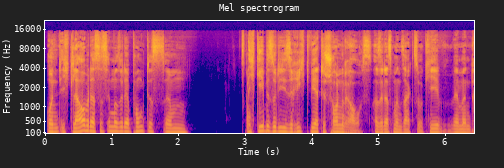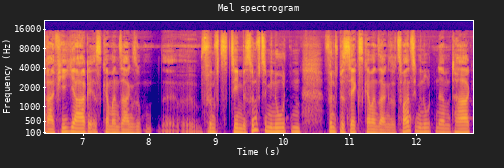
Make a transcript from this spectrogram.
Und ich glaube, dass es immer so der Punkt ist, ähm, ich gebe so diese Richtwerte schon raus. Also, dass man sagt, so, okay, wenn man drei, vier Jahre ist, kann man sagen, so äh, 15 bis 15 Minuten, fünf bis sechs kann man sagen, so 20 Minuten am Tag.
